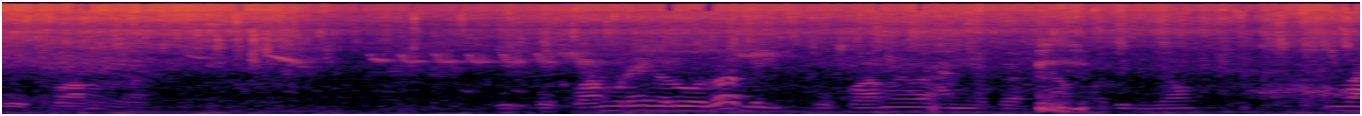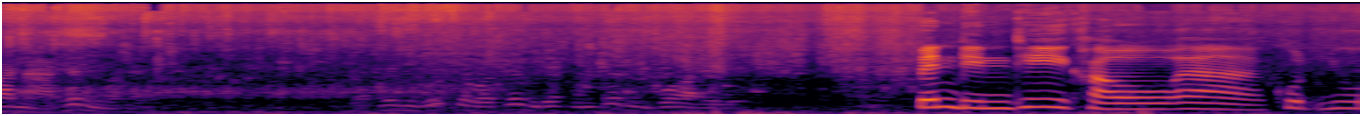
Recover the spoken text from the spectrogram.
ปลูกคลองนี่ล่ะดินปลูกคลองบ่ได้ก็รู้ว่าดินปลูกคลองแล้วาอันนี้ก็เอาเอาดินเหนียวมันว่าหนาเท่งว่าซั่นแต่เท่งรู้แต่ว่าเท่งเด็กมันเท่งบ่อยเป็นดินที่เขาอ่าขุดอยู่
